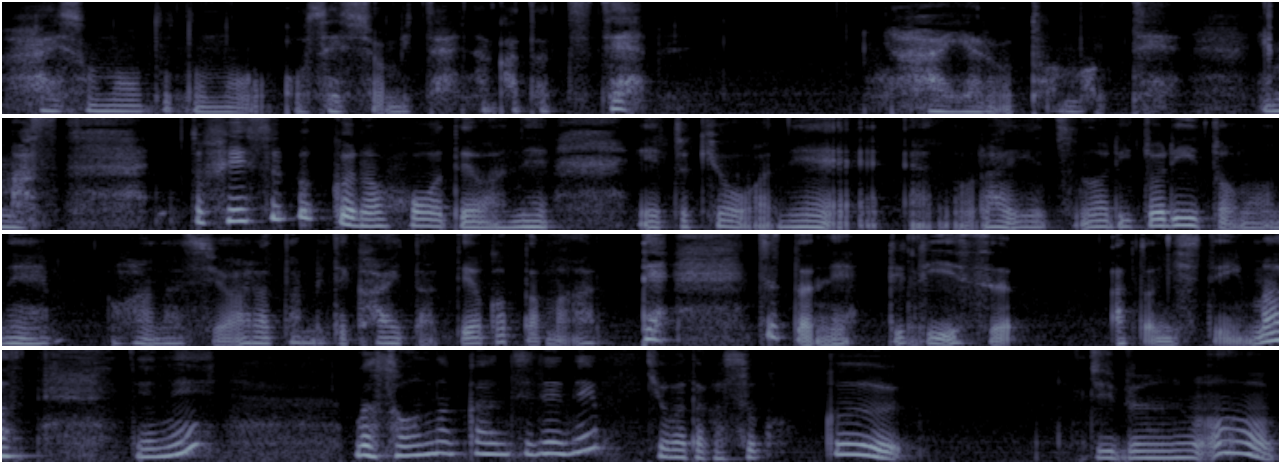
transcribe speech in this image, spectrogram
はい、その音とのこうセッションみたいな形で、はい、やろうと思っています。と Facebook の方ではね、えー、と今日はねあの来月のリトリートのねお話を改めて書いたっていうこともあってちょっとねリリース後にしています。でね、まあ、そんな感じでね今日はだからすごく自分を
